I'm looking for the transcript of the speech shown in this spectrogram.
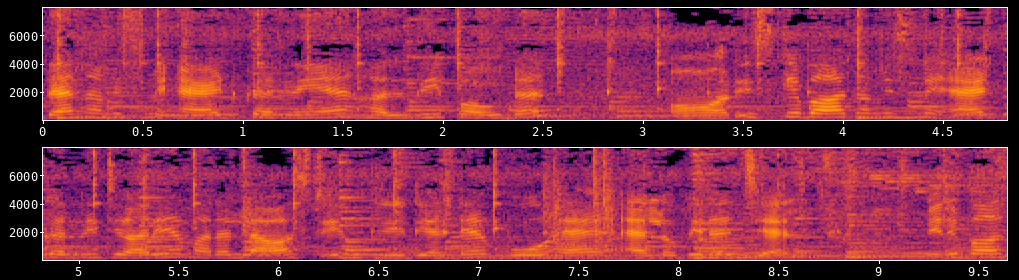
देन हम इसमें ऐड कर रहे हैं हल्दी पाउडर और इसके बाद हम इसमें ऐड करने जा रहे हैं, हमारा लास्ट इंग्रेडिएंट है, वो है एलोवेरा जेल मेरे पास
